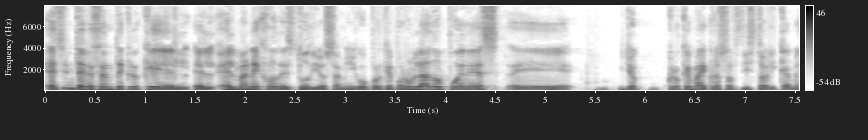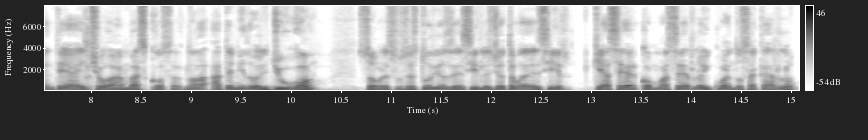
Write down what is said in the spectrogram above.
es interesante, creo que el, el- el manejo de estudios, amigo, porque por un lado puedes. eh, yo creo que Microsoft históricamente ha hecho ambas cosas, ¿no? Ha tenido el yugo sobre sus estudios de decirles: Yo te voy a decir qué hacer, cómo hacerlo y cuándo sacarlo.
